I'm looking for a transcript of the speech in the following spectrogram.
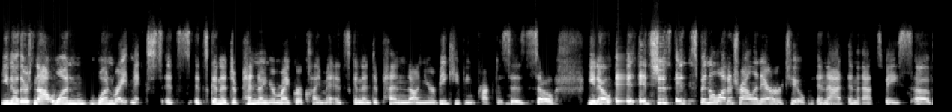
you know, there's not one one right mix. It's it's going to depend on your microclimate. It's going to depend on your beekeeping practices. So, you know, it, it's just it's been a lot of trial and error too in Yeah. that in that space of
